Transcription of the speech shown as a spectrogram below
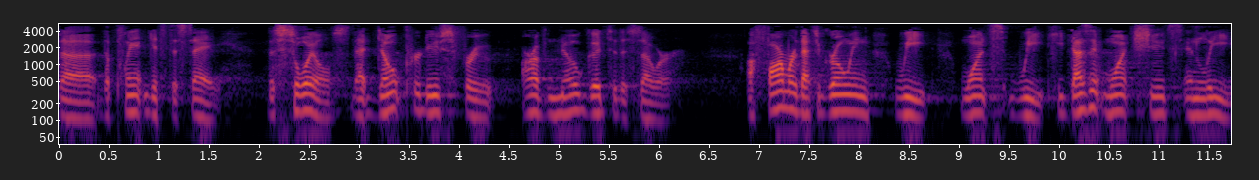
the, the plant gets to say. The soils that don't produce fruit are of no good to the sower. A farmer that's growing wheat wants wheat. He doesn't want shoots and leaves.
